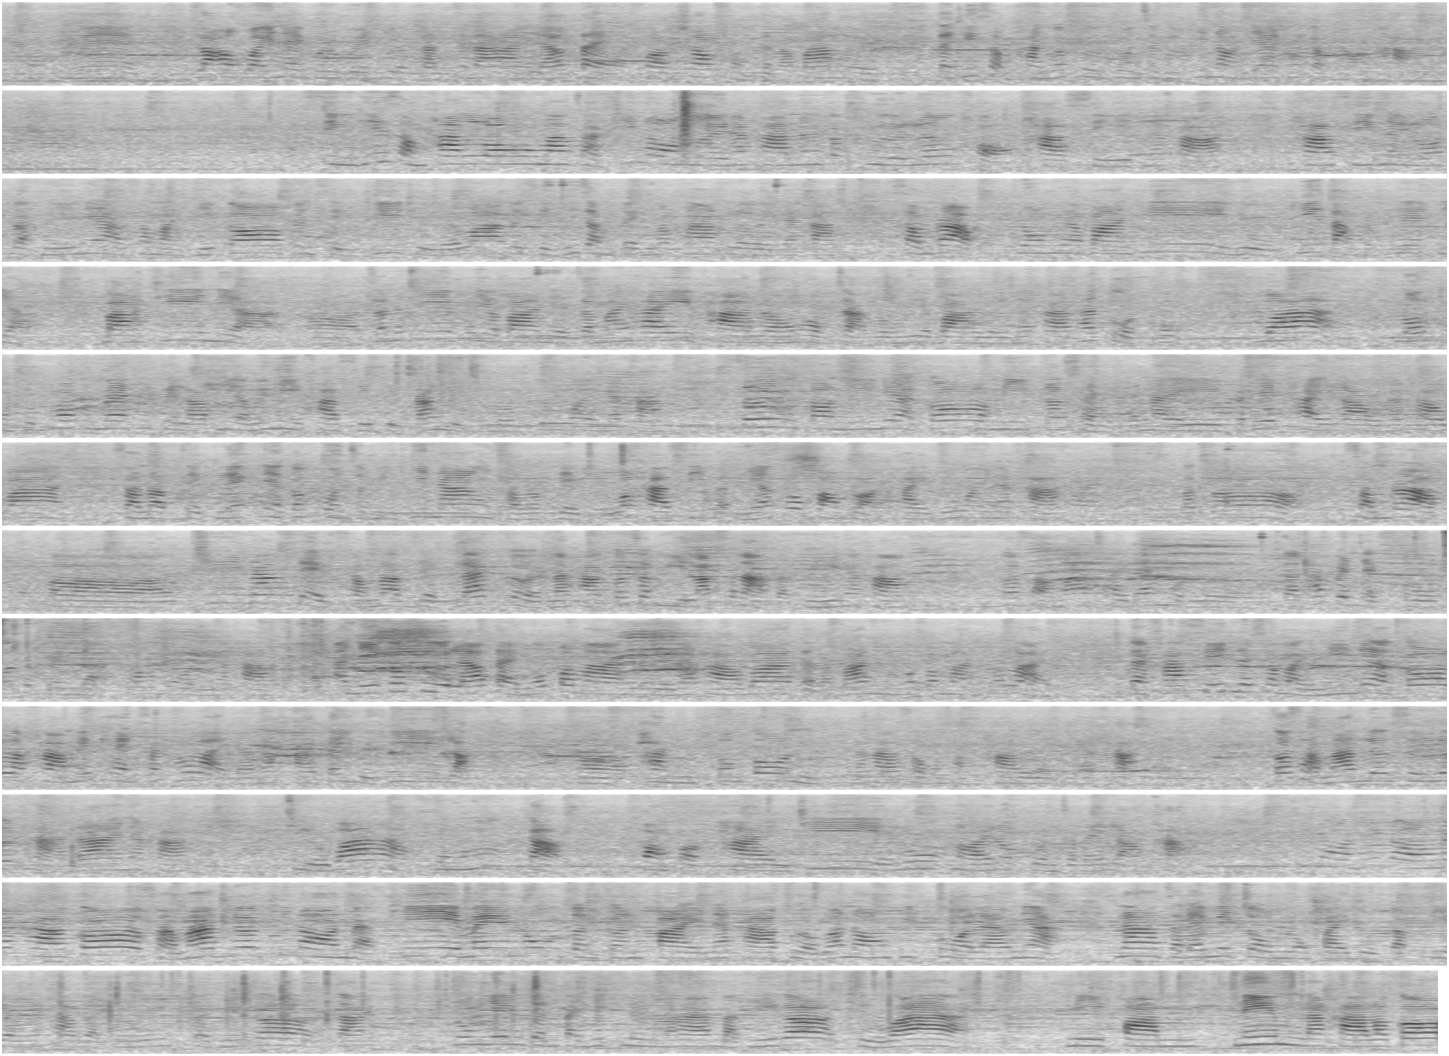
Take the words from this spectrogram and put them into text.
เราเอาไว้ในบริเวณเดียวกันก็ได้ แล้วแต่ความชอบของแต่ละบ้านเลย แต่ที่สำคัญก็คือควรจะมีที่นอนแยกให้กับน้องค่ะ สิ่งที่สำคัญรองลงมาจากที่นอนเลยนะคะ นั่นก็คือเรื่องของคาซีทนะคะคาซีทในรถแบบนี้เนี่ยสมัยนี้ก็เป็นสิ่งที่ถือได้ว่าเป็นสิ่งที่จำเป็นมากๆเลยนะคะสำหรับโรงพยาบาลที่อยู่ที่ต่างประเทศเนี่ยบางที่เนี่ยเจ้าหน้าที่พยาบาลเนี่ยจะไม่ให้พาน้องออกจากโรงพยาบาลเลยนะคะ ถ้าตรวจพบ ว่ารถของคุณพ่อคุณแม่ที่ไปรับเนี่ยไม่มีคาซีติดตั้งอยู่ในรถด้วยนะคะ ซึ่งตอนนี้เนี่ยก็มีกระแสในประเทศไทยเรานะคะว่าสำหรับเด็กเล็กเนี่ยก็ควรจะมีที่นั่งสำหรับเด็กหรือว่าคาซีแบบนี้เพื่อความปลอดภัยด้วยนะคะ แล้วก็สำหรับที่นั่งเด็กสำหรับเด็กแรกเกิดนะคะ ก็จะมีลักษณะแบบนี้นะคะก็สามารถใช้ได้หมดเลย แต่ถ้าเป็นเด็กโตก็จะเป็นแบบข้างบนนะคะ อันนี้ก็คือแล้วแต่งบประมาณเลยนะคะ ว่าแต่ละบ้านมีงบประมาณเท่าไหร่ แต่คาซีทในสมัยนี้เนี่ยก็ราคาไม่แพงสักเท่าไหร่แล้วนะคะก็อยู่ที่หลักพันต้นๆนะคะสองสามพันอะไรอย่างเงี้ยค่ะก็สามารถเลือกซื้อเลือกหาได้นะคะ ถือว่าคุ้มกับความปลอดภัยที่ลูกน้อยเราควรจะได้รับค่ะ ที่นอนให้น้องนะคะก็สามารถเลือกที่นอนแบบที่ไม่นุ่มจนเกินไปนะคะ เผื่อว่าน้องพลิกตัวแล้วเนี่ยน่าจะได้ไม่จมลงไปอยู่กับเตียงนะคะ แบบนี้แบบนี้ก็จะนุ่มนิ่มเกินไปนิดนึงนะคะ แบบนี้ก็ถือว่า มีความนิ่มนะคะ แล้วก็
